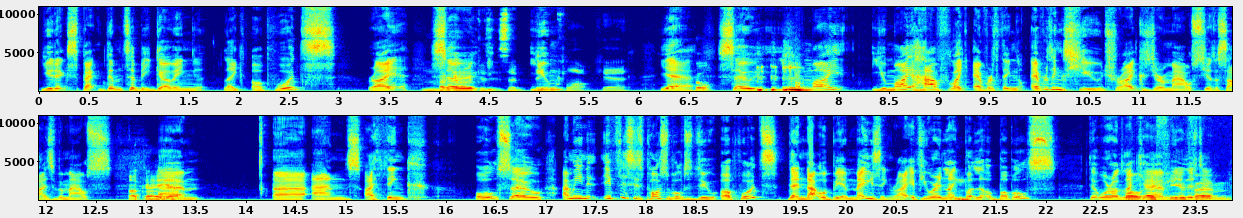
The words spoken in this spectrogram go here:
you'd expect them to be going like upwards, right? Mm. So because it's a big you, clock, yeah. Yeah. Cool. So you might you might have like everything. Everything's huge, right? Because you're a mouse. You're the size of a mouse. Okay. Yeah. Um, uh, and I think also, I mean, if this is possible to do upwards, then that would be amazing, right? If you were in like mm. little bubbles that were on like well, um, you know, um,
